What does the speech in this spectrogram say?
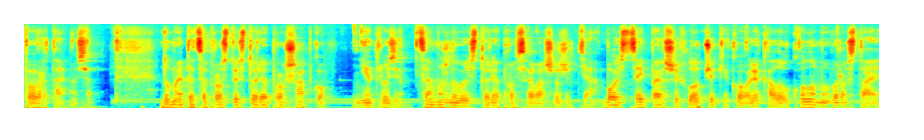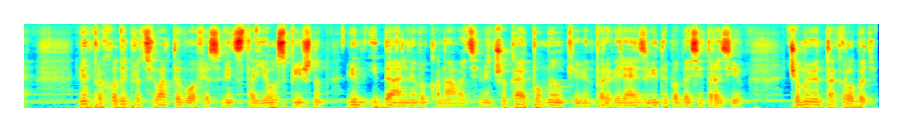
Повертаємося. Думаєте, це просто історія про шапку? Ні, друзі, це можливо історія про все ваше життя. Бо ось цей перший хлопчик, якого лякали уколами, виростає. Він приходить працювати в офіс, він стає успішним, він ідеальний виконавець, він шукає помилки, він перевіряє звіти по 10 разів. Чому він так робить?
